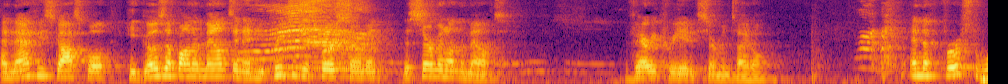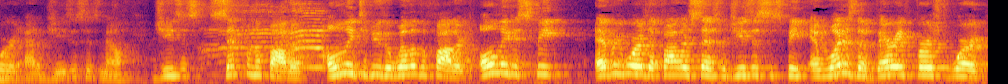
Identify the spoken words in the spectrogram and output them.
And Matthew's gospel, he goes up on a mountain and he preaches his first sermon, the Sermon on the Mount. Very creative sermon title. And the first word out of Jesus' mouth, Jesus sent from the Father only to do the will of the Father, only to speak every word the Father says for Jesus to speak. And what is the very first word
